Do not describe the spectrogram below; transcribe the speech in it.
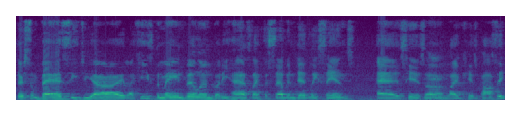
There's some bad CGI. Like he's the main villain, but he has like the seven deadly sins as his um mm. like his posse.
